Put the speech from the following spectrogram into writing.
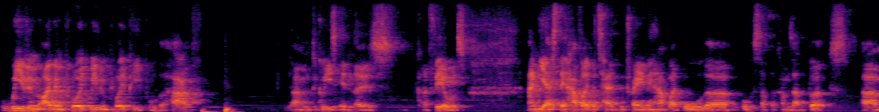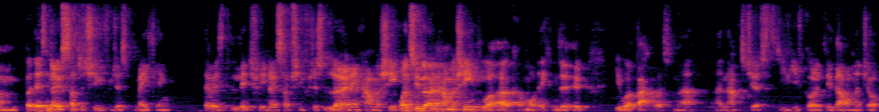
we've I've employed we've employed people that have um, degrees in those kind of fields, and yes, they have like the technical training, they have like all the all the stuff that comes out of the books, um, but there's no substitute for just making. There is literally no substitute for just learning how machine. Once you learn how machines work and what they can do, you work backwards from there, and that's just you, you've got to do that on the job.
